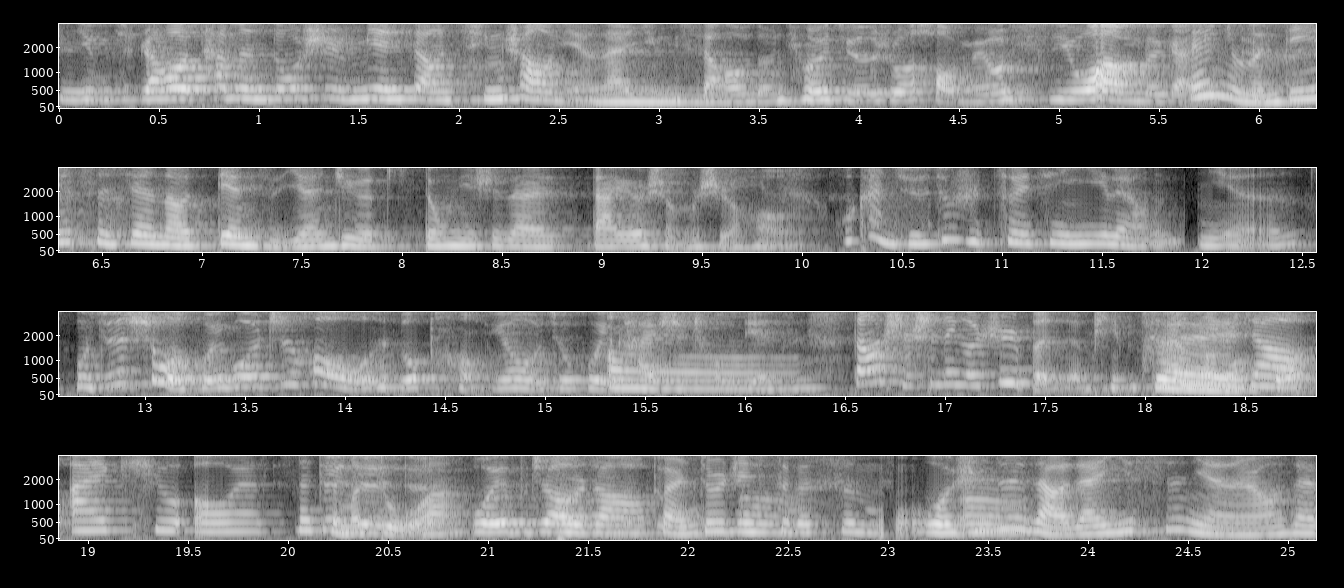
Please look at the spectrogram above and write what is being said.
就然后他们都是面向青少年来营销的，你会觉得说好没有希望的感觉。哎，你们第一次见到电子烟这个东西是在大约什么时候？我感觉就是最近一两年，我觉得是我回国之后，我很多朋友就会开始抽电子。当时是那个日本的品牌，那个叫 IQOS，那怎么读啊？我也不知道，不知道，反正就是这四个字母。我是最早在一四年，然后在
